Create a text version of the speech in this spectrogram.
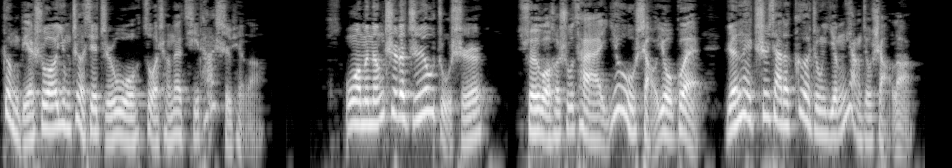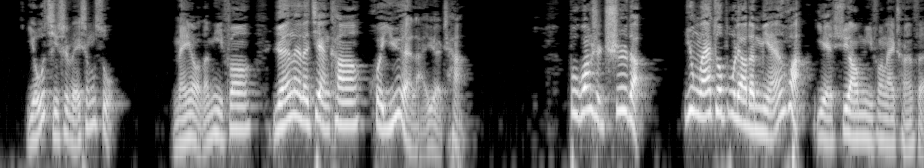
更别说用这些植物做成的其他食品了。我们能吃的只有主食，水果和蔬菜又少又贵，人类吃下的各种营养就少了，尤其是维生素。没有了蜜蜂，人类的健康会越来越差。不光是吃的，用来做布料的棉花也需要蜜蜂来传粉。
